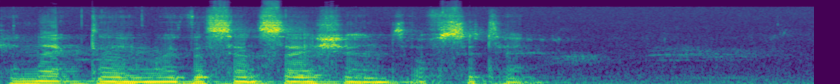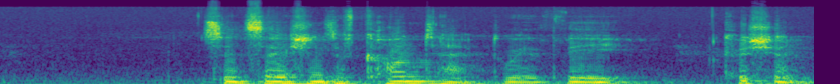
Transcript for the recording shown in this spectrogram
Connecting with the sensations of sitting, sensations of contact with the cushion,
